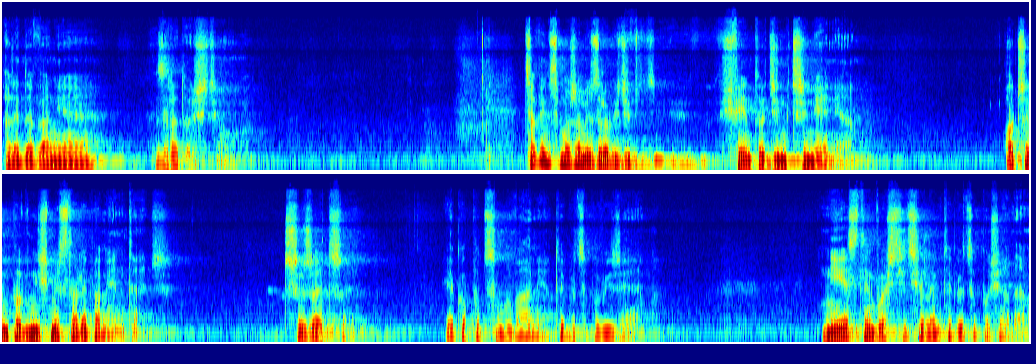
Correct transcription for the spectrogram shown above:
ale dawanie z radością. Co więc możemy zrobić w święto dziękczynienia? O czym powinniśmy stale pamiętać? trzy rzeczy jako podsumowanie tego, co powiedziałem. Nie jestem właścicielem tego, co posiadam.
